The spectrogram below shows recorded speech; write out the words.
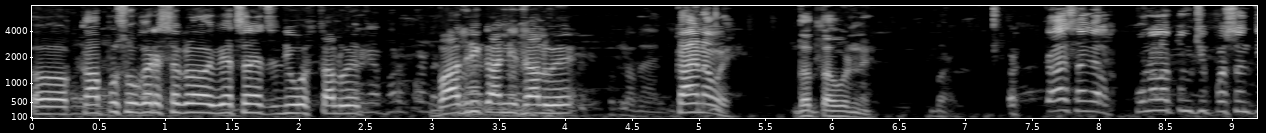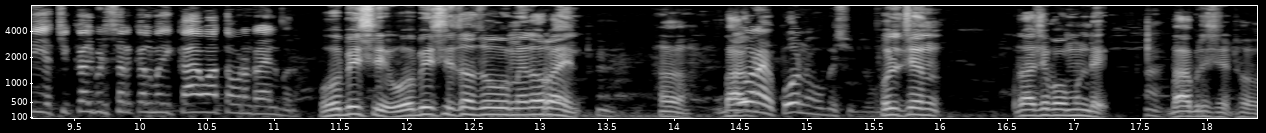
कापूस वगैरे सगळं वेचायचे दिवस चालू आहेत. बाजरी काढणी चालू आहे. काय नाव आहे? दत्ता वडणे. काय सांगाल? कोणाला तुमची पसंती आहे? चिखलबीड सर्कलमध्ये काय वातावरण राहील बरं? ओबीसी ओबीसीचा जो उमेदवार राहील हा. कोण बा आहे? कोण ओबीसी? फुलचंद राजेभाऊ मुंडे हा. बाबरी शेठ हो.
